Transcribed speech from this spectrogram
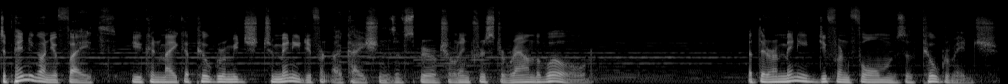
Depending on your faith, you can make a pilgrimage to many different locations of spiritual interest around the world. But there are many different forms of pilgrimage.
